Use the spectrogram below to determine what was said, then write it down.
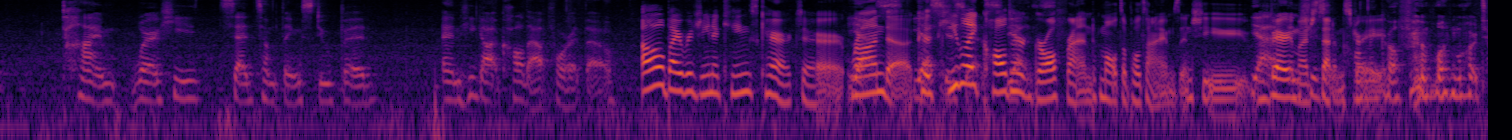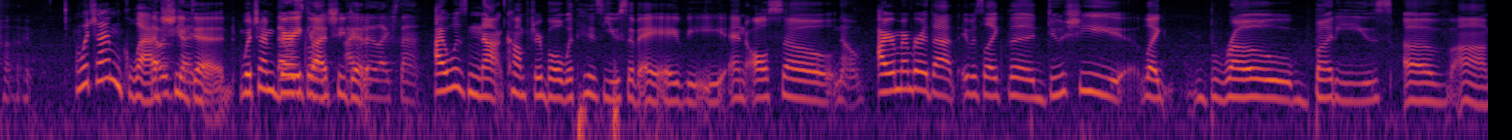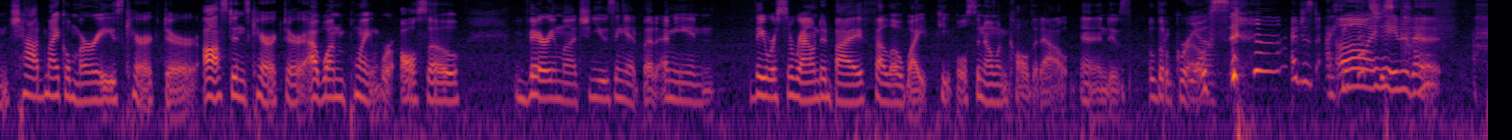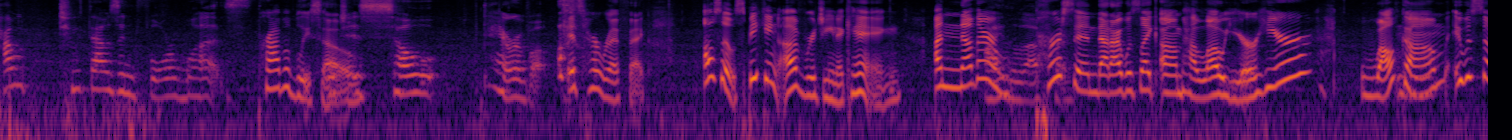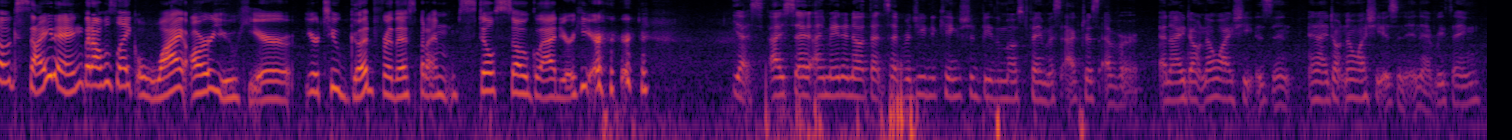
time where he said something stupid, and he got called out for it though. Oh, by Regina King's character, Yes, Rhonda, because yes, he yes, like called her girlfriend multiple times, and she Yeah, very and much set said, him "Call my straight. girlfriend one more time. Which I'm glad she good. did. Which I'm That very glad good. she I did. really liked that. I was not comfortable with his use of AAV, and also No. I remember that it was like the douchey like bro buddies of um, Chad Michael Murray's character, Austin's character. At one point, were also very much using it, but I mean, they were surrounded by fellow white people, so no one called it out, and it was a little gross. I just I think oh, that's I hated it. how 2004 was, Probably so. which is so terrible. it's horrific. Also, speaking of Regina King, another love her. person that I was like, um, hello, you're here? Welcome. Mm-hmm. It was so exciting, but I was like, why are you here? You're too good for this, but I'm still so glad you're here. Yes, I said I made a note that said Regina King should be the most famous actress ever, and I don't know why she isn't, and I don't know why she isn't in everything.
